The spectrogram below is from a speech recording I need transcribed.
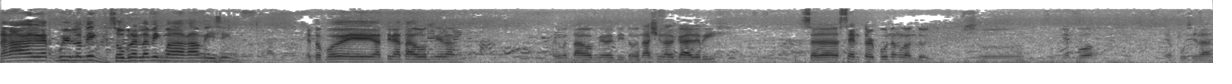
Nakakagat po yung lamig. Sobrang lamig, mga ka-amazing. Ito po eh, ang tinatawag nilang ano ba tawag nila dito? National Gallery sa center po ng London. So, yan po. Yan po sila.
